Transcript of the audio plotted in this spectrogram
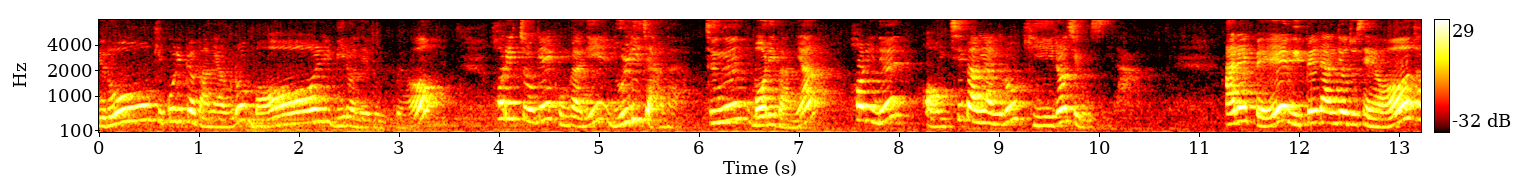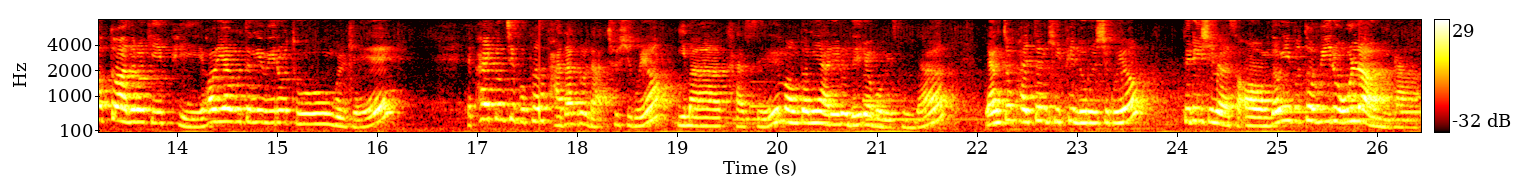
이렇게 꼬리뼈 방향으로 멀리 밀어내고 있고요. 허리 쪽에 공간이 눌리지 않아요. 등은 머리 방향, 허리는 엉치 방향으로 길어지고 있습니다. 아랫배, 윗배 당겨주세요. 턱도 안으로 깊이, 허리하고 등의 위로 둥글게. 네, 팔꿈치 굽혀서 바닥으로 낮추시고요. 이마, 가슴, 엉덩이 아래로 내려보겠습니다. 양쪽 발등 깊이 누르시고요. 들이쉬면서 엉덩이부터 위로 올라옵니다.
